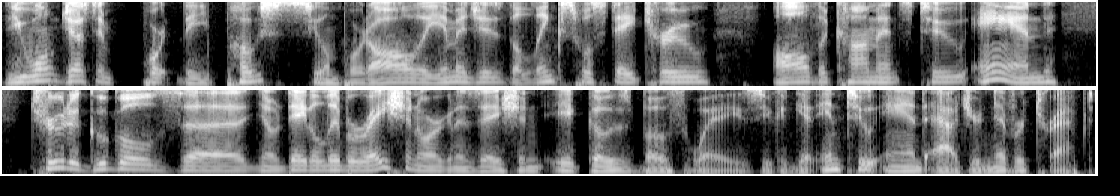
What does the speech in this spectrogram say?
You won't just import the posts, you'll import all the images, the links will stay true, all the comments too, and true to Google's uh, you know data liberation organization, it goes both ways. You can get into and out. You're never trapped.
